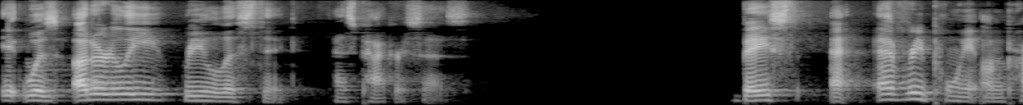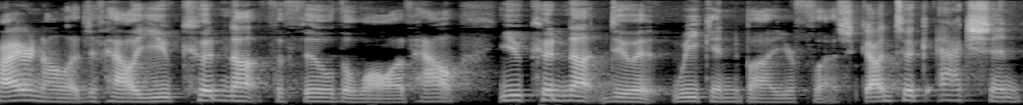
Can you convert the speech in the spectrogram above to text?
It was utterly realistic, as Packer says based at every point on prior knowledge of how you could not fulfill the law, of how you could not do it, weakened by your flesh. God took action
